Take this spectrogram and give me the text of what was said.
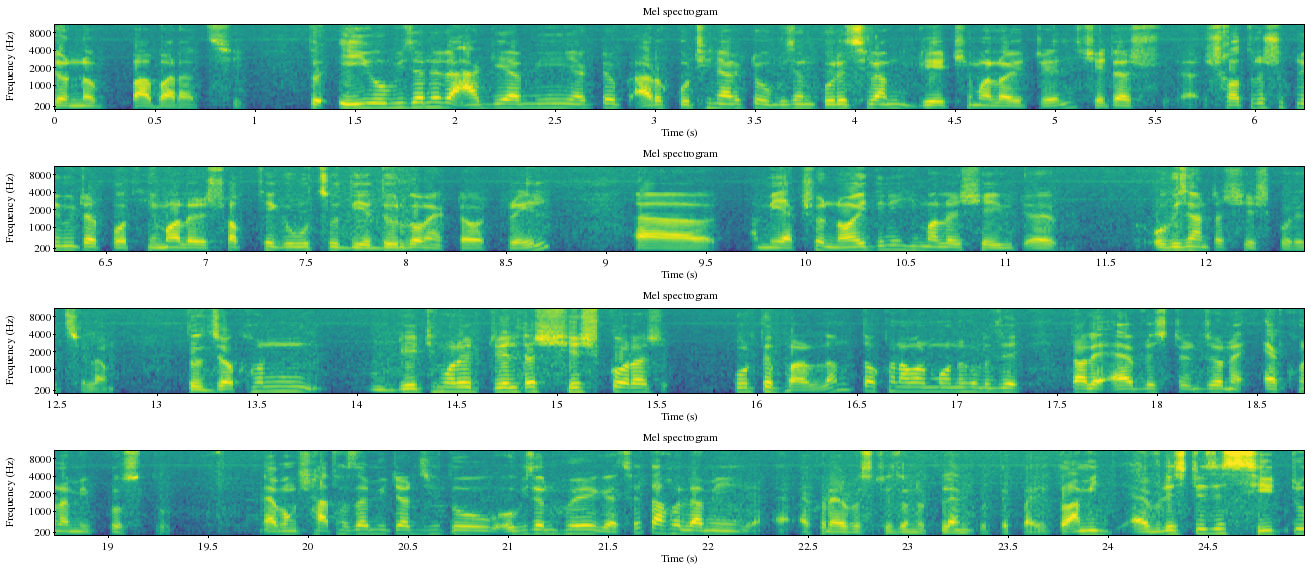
জন্য পা বাড়াচ্ছি। তো এই অভিযানের আগে আমি একটা আরও কঠিন আরেকটা অভিযান করেছিলাম গ্রেট হিমালয় ট্রেল সেটা সতেরোশো কিলোমিটার পথ হিমালয়ের সব থেকে উঁচু দিয়ে দুর্গম একটা ট্রেল আমি একশো নয় দিনে হিমালয়ে সেই অভিযানটা শেষ করেছিলাম। তো যখন গ্রেট হিমালয় ট্রেলটা শেষ করা, করতে পারলাম, তখন আমার মনে হলো যে তাহলে অ্যাভারেস্টের জন্য এখন আমি প্রস্তুত। এবং সাত হাজার মিটার যেহেতু অভিযান হয়ে গেছে, তাহলে আমি এখন এভারেস্টের জন্য প্ল্যান করতে পারি। তো আমি এভারেস্টে যে সি টু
